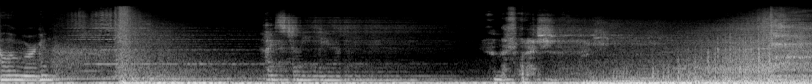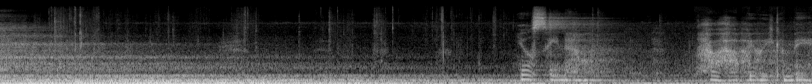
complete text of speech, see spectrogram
Hello, Morgan. Nice to meet you. In the flesh. You'll see now how happy we can be.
